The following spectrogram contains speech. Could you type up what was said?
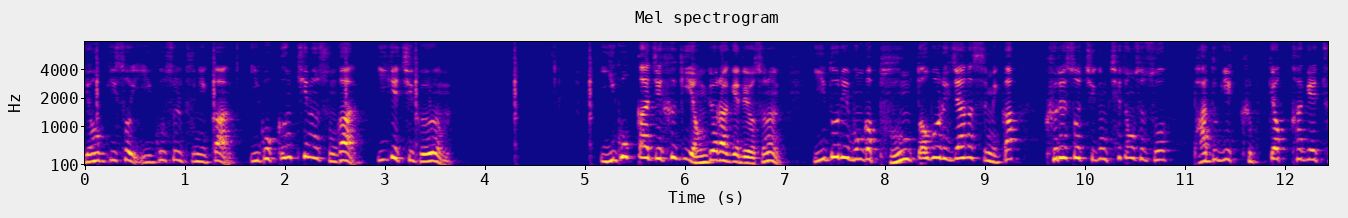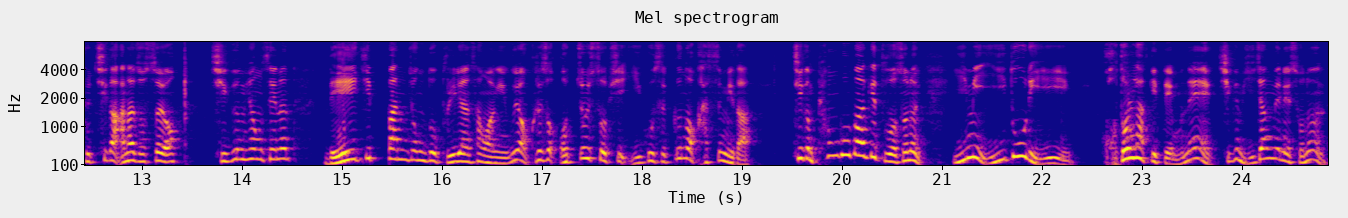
여기서 이곳을 두니까 이곳 끊기는 순간 이게 지금 이곳까지 흙이 연결하게 되어서는 이 돌이 뭔가 붕 떠버리지 않았습니까? 그래서 지금 최정 선수 바둑이 급격하게 좋지가 않아졌어요. 지금 형세는 4집 반 정도 불리한 상황이고요. 그래서 어쩔 수 없이 이곳을 끊어갔습니다. 지금 평범하게 두어서는 이미 이 돌이 거덜났기 때문에 지금 이 장면에서는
